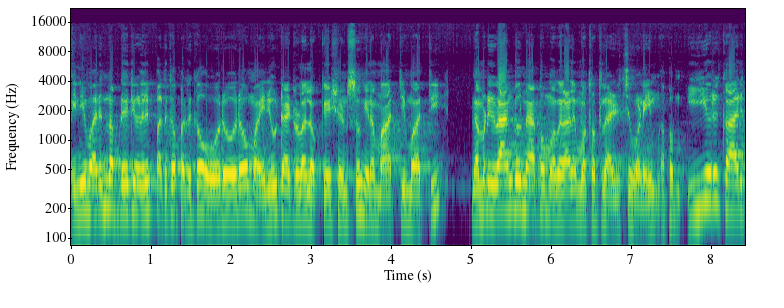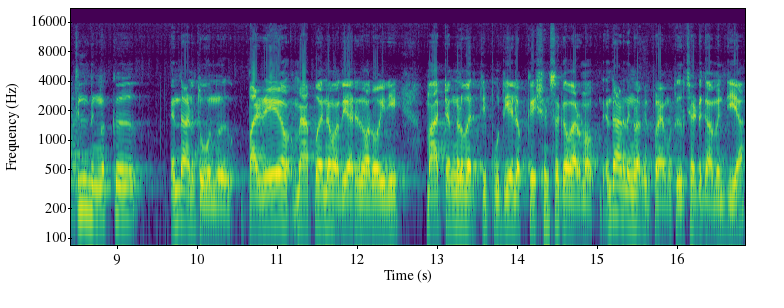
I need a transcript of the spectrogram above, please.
ഇനി വരുന്ന അപ്ഡേറ്റുകളിൽ പതുക്കെ പതുക്കെ ഓരോരോ മൈന്യൂട്ട് ആയിട്ടുള്ള ലൊക്കേഷൻസും ഇങ്ങനെ മാറ്റി മാറ്റി നമ്മുടെ ഇറാങ്കിൾ മാപ്പ് മുതലാളി മൊത്തത്തിൽ അഴിച്ചു പണിയും. അപ്പം ഈ ഒരു കാര്യത്തിൽ നിങ്ങൾക്ക് എന്താണ് തോന്നുന്നത്? പഴയ മാപ്പ് തന്നെ മതിയായിരുന്നു? അതോ ഇനി മാറ്റങ്ങൾ വരുത്തി പുതിയ ലൊക്കേഷൻസ് ഒക്കെ വരണോ? എന്താണ് നിങ്ങളുടെ അഭിപ്രായം? തീർച്ചയായിട്ടും കമന്റ് ചെയ്യുക.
